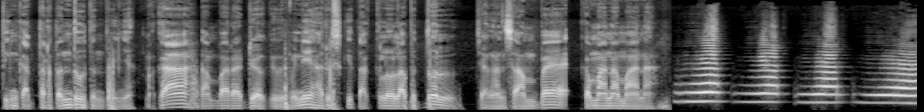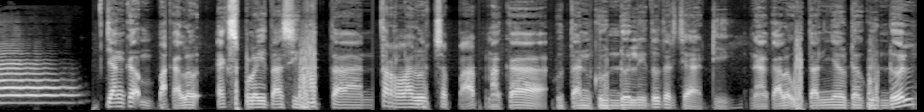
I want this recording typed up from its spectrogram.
tingkat tertentu tentunya. Maka sampah radioaktif ini harus kita kelola betul, jangan sampai ke mana-mana. Yang keempat, kalau eksploitasi hutan terlalu cepat, maka hutan gundul itu terjadi. Nah, kalau hutannya udah gundul,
